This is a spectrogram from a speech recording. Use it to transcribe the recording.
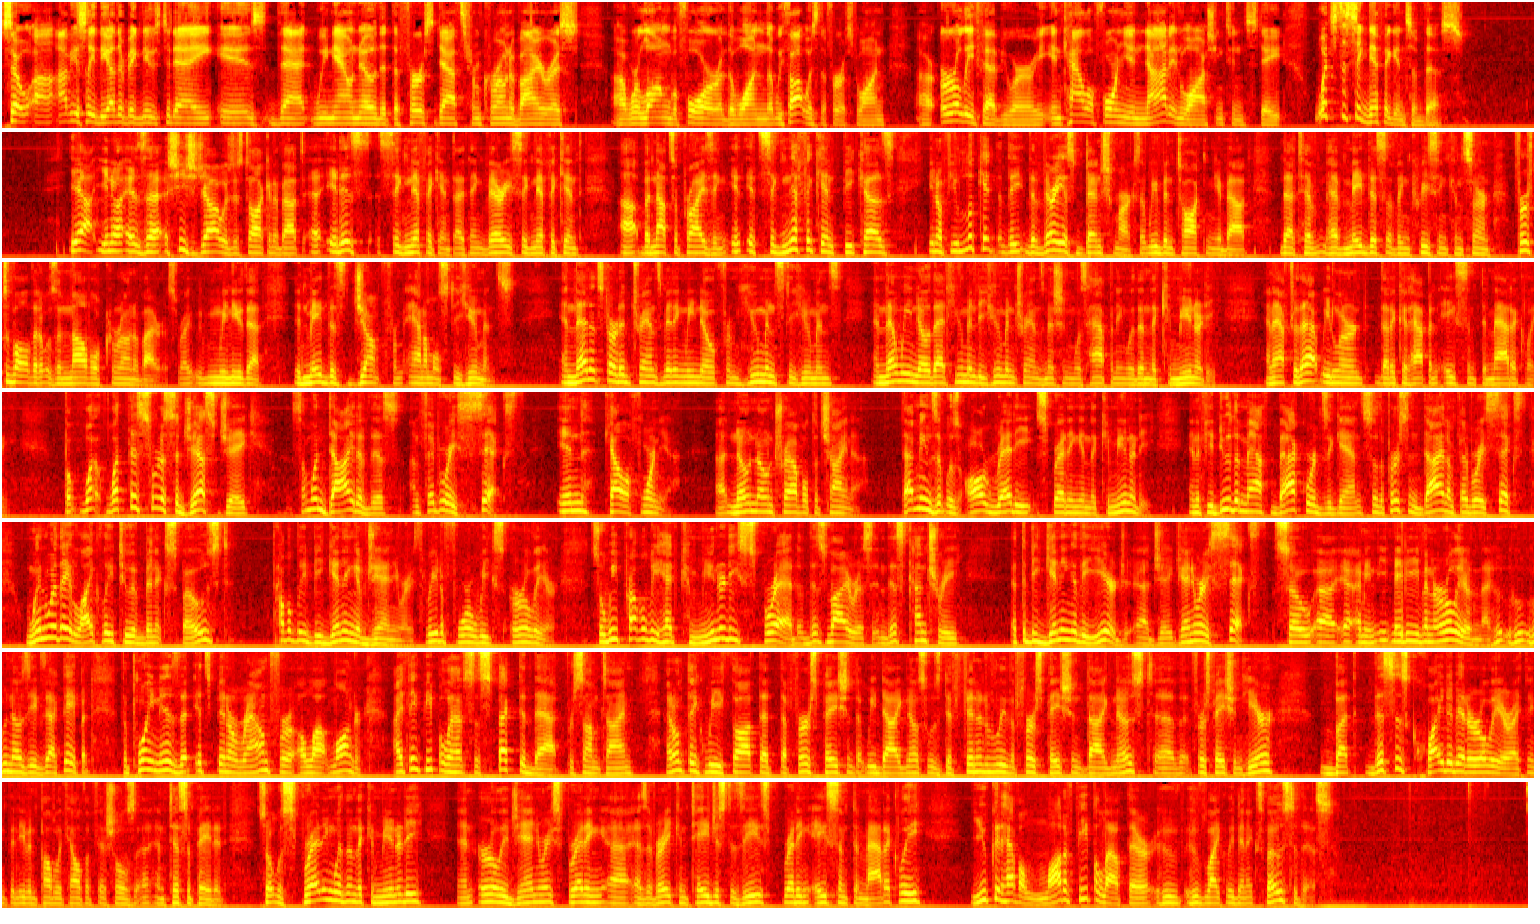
So, uh, obviously, the other big news today is that we now know that the first deaths from coronavirus uh, were long before the one that we thought was the first one, uh, early February in California, not in Washington state. What's the significance of this? Yeah, you know, as uh, Ashish Jha was just talking about, uh, it is significant, I think, very significant, uh, but not surprising. It, it's significant because, you know, if you look at the, the various benchmarks that we've been talking about that have, have made this of increasing concern, first of all, that it was a novel coronavirus, right? We, we knew that. It made this jump from animals to humans. And then it started transmitting, we know, from humans to humans. And then we know that human to human transmission was happening within the community. And after that, we learned that it could happen asymptomatically. But what, what this sort of suggests, Jake, someone died of this on February 6th in California. Uh, no known travel to China. That means it was already spreading in the community. And if you do the math backwards again, so the person died on February 6th, when were they likely to have been exposed? Probably beginning of January, three to four weeks earlier. So we probably had community spread of this virus in this country at the beginning of the year, uh, January 6th. So, uh, I mean, maybe even earlier than that. Who, who, who, knows the exact date? But the point is that it's been around for a lot longer. I think people have suspected that for some time. I don't think we thought that the first patient that we diagnosed was definitively the first patient diagnosed, uh, the first patient here. But this is quite a bit earlier, I think, than even public health officials uh, anticipated. So it was spreading within the community in early January, spreading uh, as a very contagious disease, spreading asymptomatically, you could have a lot of people out there who've, who've likely been exposed to this.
